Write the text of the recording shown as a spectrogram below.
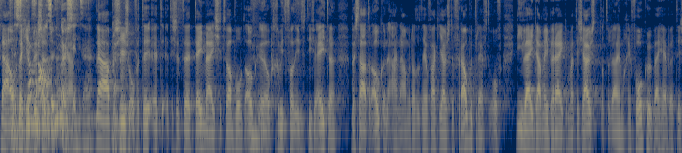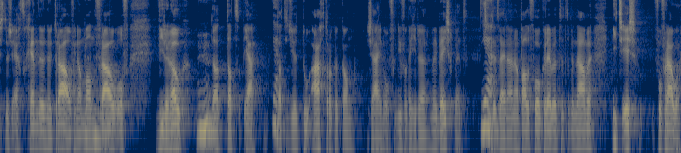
nou, of dat je dus alles onder ja. zitten. Nou, precies. Of het, het, het is het uh, theemeisje. Terwijl bijvoorbeeld ook uh, op het gebied van intuïtief eten bestaat er ook een aanname dat het heel vaak juist de vrouw betreft. Of die wij daarmee bereiken. Maar het is juist dat we daar helemaal geen voorkeur bij hebben. Het is dus echt genderneutraal. Of je nou man, mhm. vrouw of wie dan ook. Mm dat, dat, ja, ja. dat het je toe aangetrokken kan zijn. Of in ieder geval dat je ermee bezig bent. Ja. Zie dat wij nou een bepaalde voorkeur hebben dat het met name iets is voor vrouwen.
